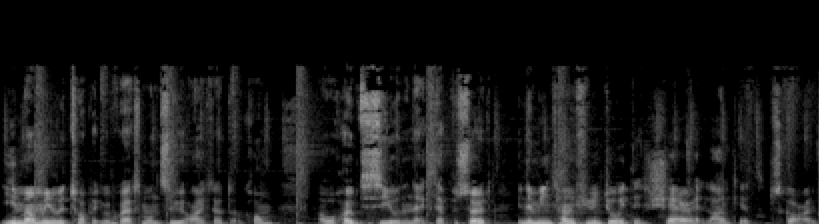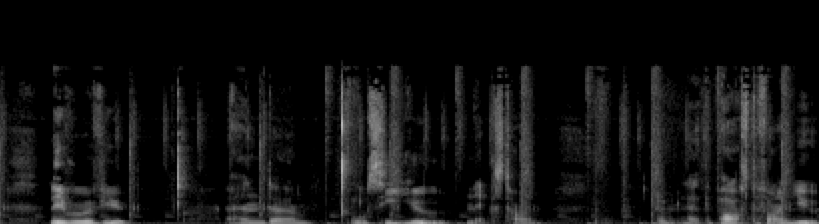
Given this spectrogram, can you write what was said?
Email me with topic requests, monsui@icloud.com. I will hope to see you on the next episode. In the meantime, if you enjoyed this, share it, like it, subscribe, leave a review, and um, we'll see you next time. Don't let the past define you.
